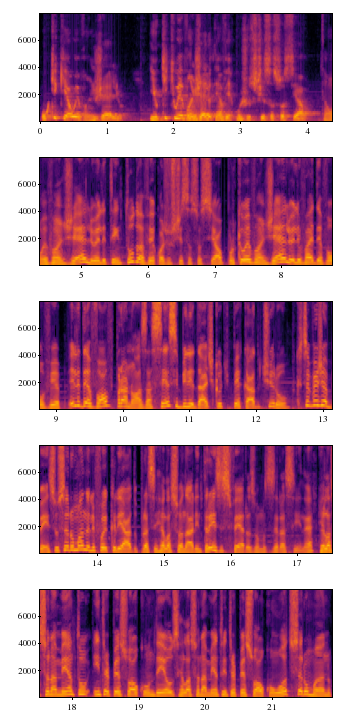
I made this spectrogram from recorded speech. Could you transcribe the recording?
o que, que é o evangelho? E o que, que o evangelho tem a ver com justiça social? Então, o evangelho, ele tem tudo a ver com a justiça social, porque o evangelho, ele vai devolver, ele devolve para nós a sensibilidade que o pecado tirou. Porque você veja bem, se o ser humano ele foi criado para se relacionar em três esferas, vamos dizer assim, né? Relacionamento interpessoal com Deus, relacionamento interpessoal com outro ser humano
